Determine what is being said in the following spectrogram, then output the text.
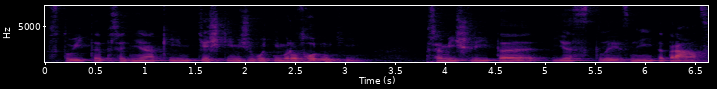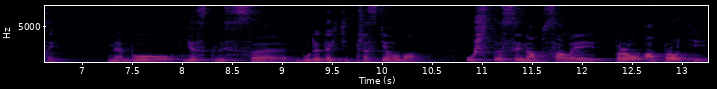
Stojíte před nějakým těžkým životním rozhodnutím. Přemýšlíte, jestli změníte práci, nebo jestli se budete chtít přestěhovat. Už jste si napsali pro a proti,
